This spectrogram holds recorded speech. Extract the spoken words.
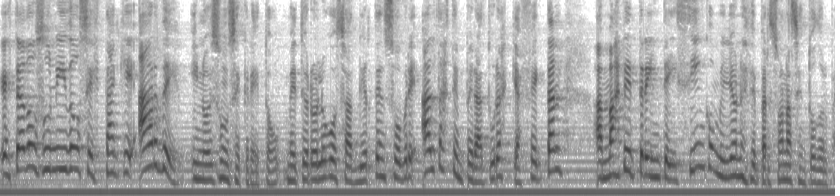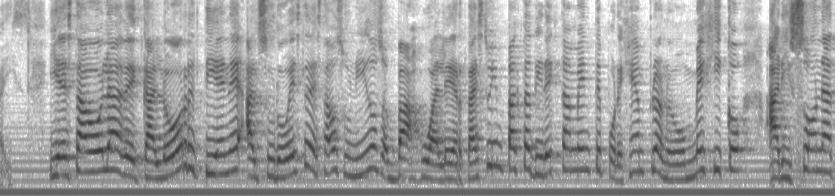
Estados Unidos está que arde y no es un secreto. Meteorólogos advierten sobre altas temperaturas que afectan a más de 35 millones de personas en todo el país. Y esta ola de calor tiene al suroeste de Estados Unidos bajo alerta. Esto impacta directamente, por ejemplo, a Nuevo México, Arizona,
